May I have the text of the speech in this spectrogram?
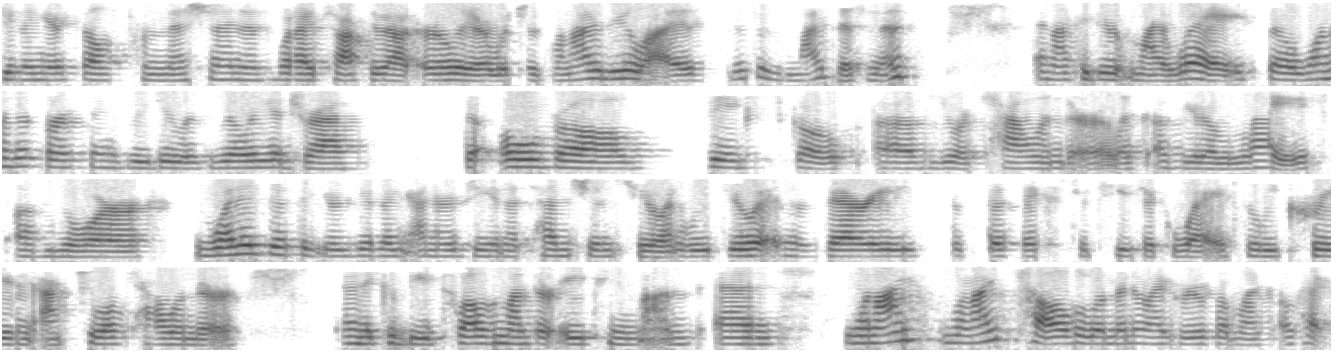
giving yourself permission is what I talked about earlier, which is when I realized this is my business and I could do it my way. So one of the first things we do is really address the overall big scope of your calendar, like of your life, of your what is it that you're giving energy and attention to, and we do it in a very specific, strategic way. So we create an actual calendar, and it could be 12 months or 18 months. And when I when I tell the women in my group, I'm like, okay,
